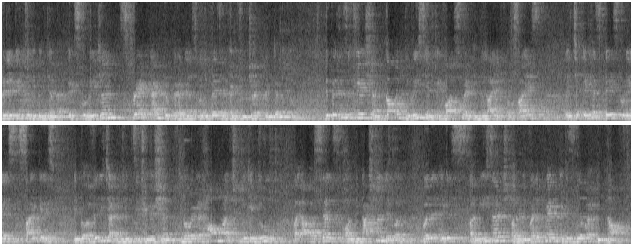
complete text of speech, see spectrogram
relating to the pandemic, its origin, spread and preparedness for the present and future pandemic. The present situation, coupled with recent advancement in the life of science, it has placed today's scientists into a very challenging situation. No matter how much we can do by ourselves on the national level, whether it is a research or a development, it is never enough.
